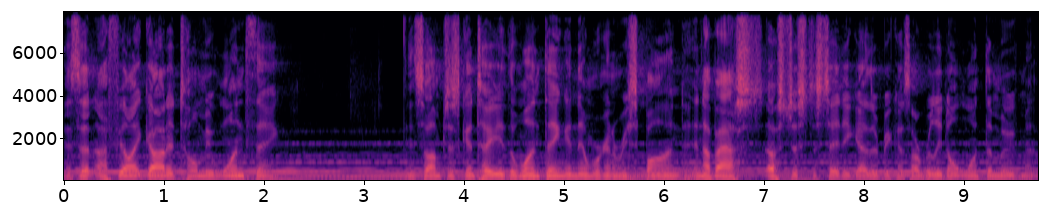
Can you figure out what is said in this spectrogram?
is that I feel like God had told me one thing. And so I'm just going to tell you the one thing, and then we're going to respond. And I've asked us just to stay together because I really don't want the movement.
